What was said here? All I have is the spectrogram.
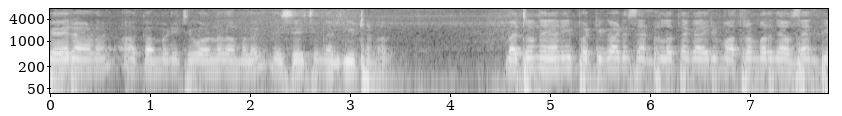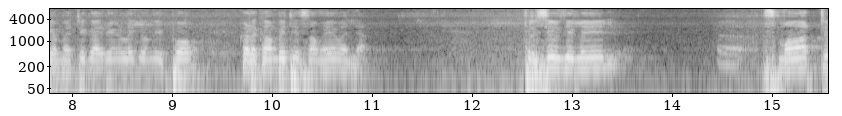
പേരാണ് ആ കമ്മ്യൂണിറ്റി ഹാളിന് നമ്മൾ നിശ്ചയിച്ച് നൽകിയിട്ടുള്ളത്. മറ്റൊന്ന് ഞാൻ ഈ പട്ടിക്കാട് സെൻട്രലത്തെ കാര്യം മാത്രം പറഞ്ഞ് അവസാനിപ്പിക്കാം. മറ്റു കാര്യങ്ങളിലേക്കൊന്നും ഇപ്പോൾ കിടക്കാൻ പറ്റിയ സമയമല്ല. തൃശ്ശൂർ ജില്ലയിൽ സ്മാർട്ട്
